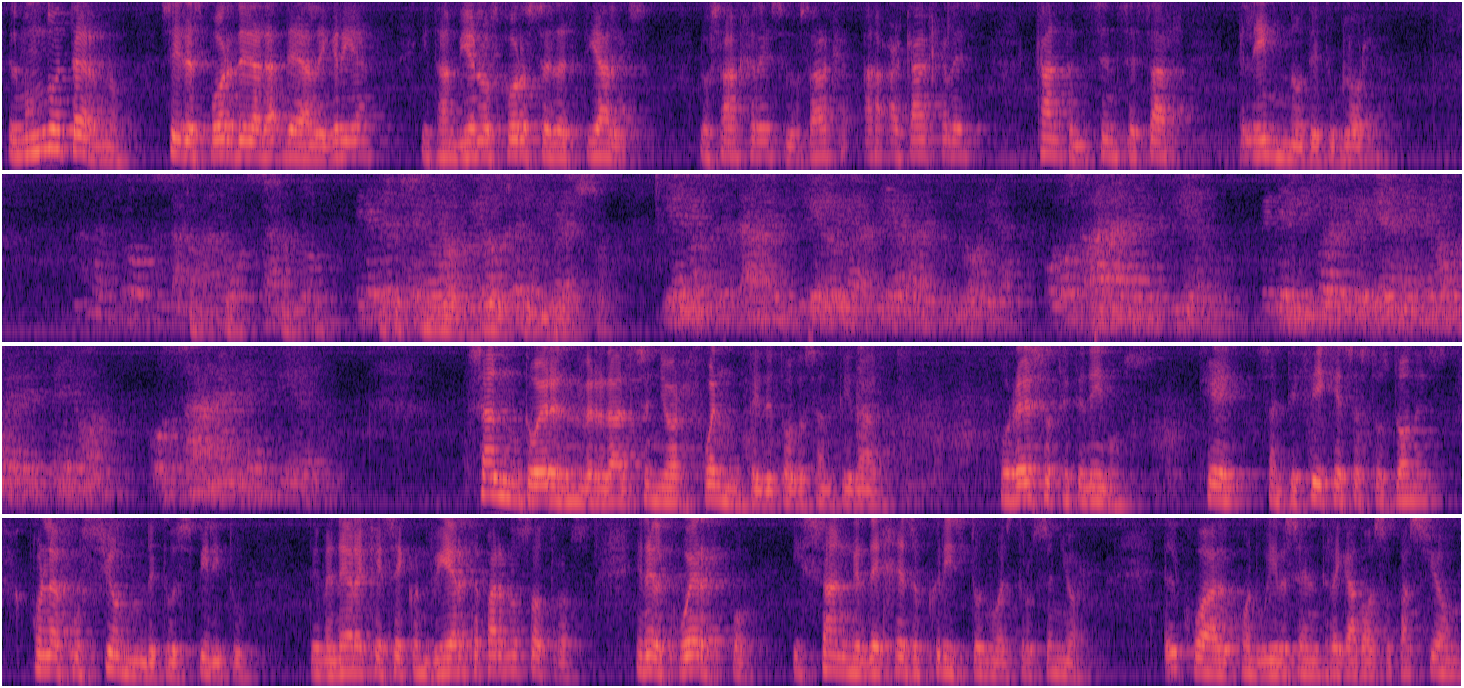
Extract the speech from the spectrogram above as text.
el mundo eterno se desborda de alegría y también los coros celestiales, los ángeles los arcángeles cantan sin cesar el himno de tu gloria. Santo, santo, es el Señor Dios del universo. Santo eres en verdad, Señor, fuente de toda santidad. Por eso te pedimos que santifiques estos dones con la fusión de tu Espíritu, de manera que se convierta para nosotros en el cuerpo y sangre de Jesucristo nuestro Señor, el cual cuando ser entregado a su pasión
